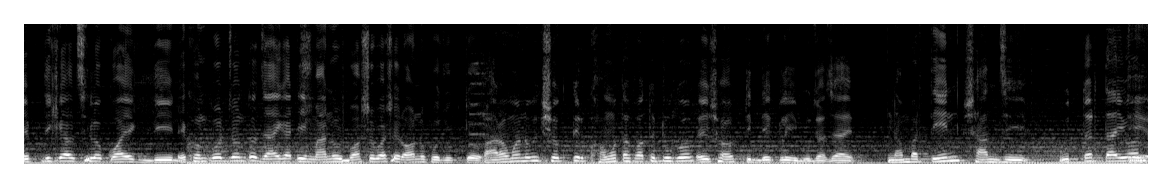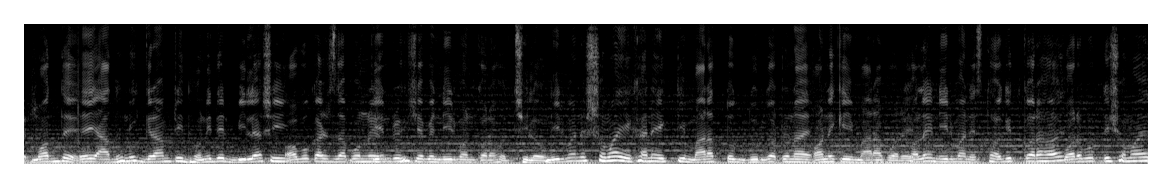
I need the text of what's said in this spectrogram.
ব্যক্তিকাল ছিল কয়েক দিন। এখন পর্যন্ত জায়গাটি মানুষ বসবাসের অনুপযুক্ত। পারমাণবিক শক্তির ক্ষমতা কতটুকু? এই শহরটি দেখলেই বোঝা যায়। নাম্বার তিন সানজি উত্তর তাইওয়ান মধ্যে এই আধুনিক গ্রামটি ধনীদের বিলাসী অবকাশ যাপনের কেন্দ্র হিসেবে নির্মাণ করা হচ্ছিল। নির্মাণের সময় এখানে একটি মারাত্মক দুর্ঘটনায় অনেকেই মারা পড়ে। ফলে নির্মাণ স্থগিত করা হয়। পরবর্তী সময়ে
